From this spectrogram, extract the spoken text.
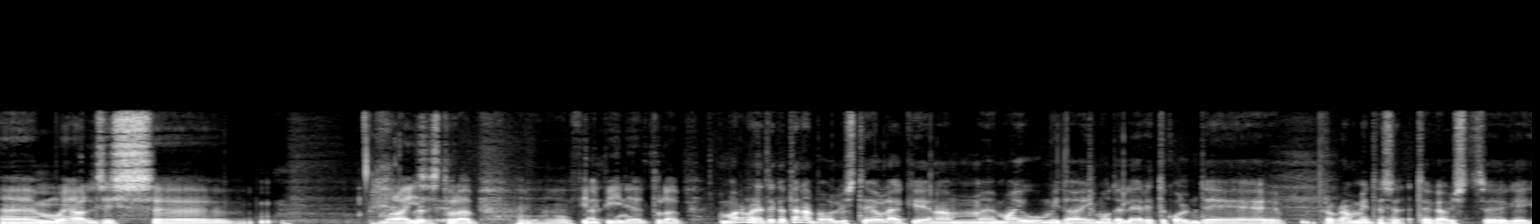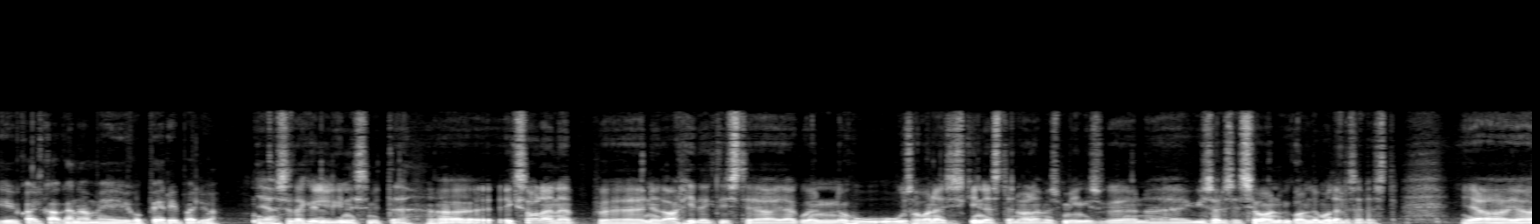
Äh, mujal siis Malaisiast tuleb, Filipiinidelt tuleb. ma arvan, et ega tänapäeval vist ei olegi enam maju, mida ei modelleerita 3D programmides, et ega vist keegi kalkaga enam ei kopeeri palju. jah, seda küll kindlasti mitte. eks see oleneb äh, nii-öelda arhitektist ja, ja kui on uu, uus hoone, siis kindlasti on olemas mingisugune visualisatsioon või 3D mudel sellest. ja, ja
